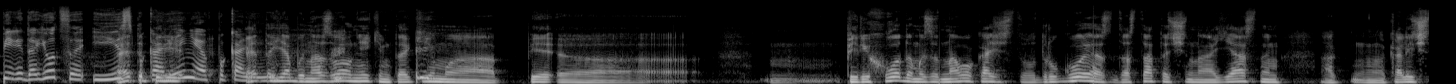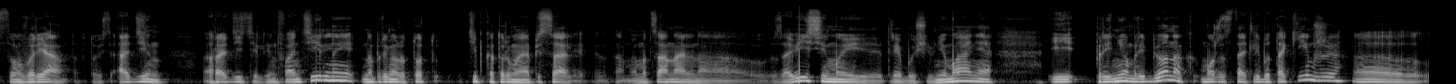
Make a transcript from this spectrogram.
передается из это поколения пере... в поколение. Это я бы назвал неким таким а, пе, а, переходом из одного качества в другое с достаточно ясным а, количеством вариантов. То есть один родитель инфантильный, например, тот тип, который мы описали, там, эмоционально зависимый, требующий внимания, и при нем ребенок может стать либо таким же, э,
